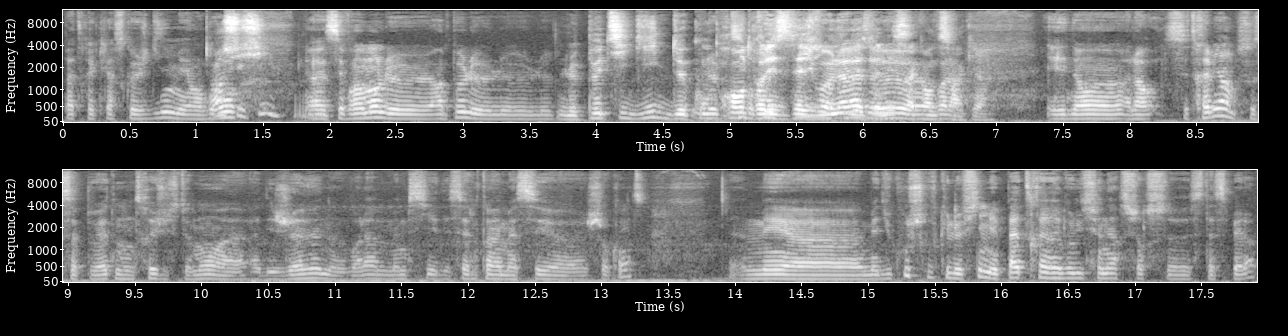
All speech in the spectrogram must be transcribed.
pas très clair ce que je dis, mais en gros, euh, c'est vraiment le, un peu le, le, petit guide de comprendre les États-Unis des années 55. Et alors c'est très bien parce que ça peut être montré justement à, des jeunes, voilà, même s'il y a des scènes quand même assez euh, choquantes. Mais, mais du coup, je trouve que le film est pas très révolutionnaire sur cet aspect-là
